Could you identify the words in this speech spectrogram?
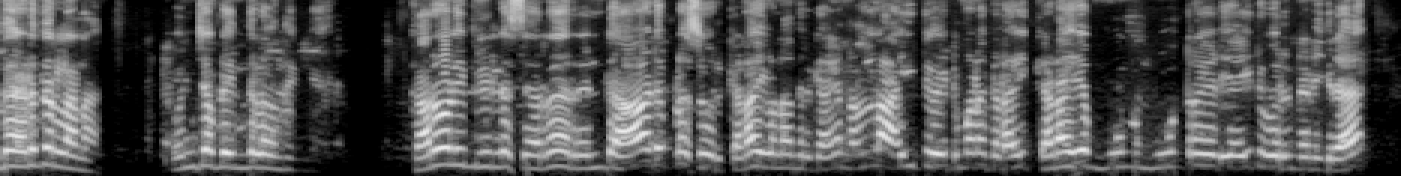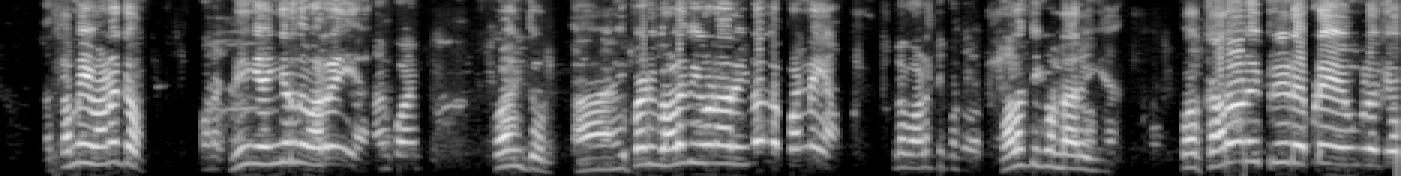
இதை எடுத்துடலாண்ணா. கொஞ்சம் அப்படியே இதில் வந்துங்க கரோலி பிரீட்ல சேர்ற ரெண்டு ஆடு பிளஸ் ஒரு கடாய் கொண்டாந்துருக்காங்க. நல்ல ஹைட் வெயிட்டுமான கடாய். கடாயே மூணு மூன்றரை அடி ஹைட் வரும்னு நினைக்கிறேன். தம்பி வணக்கம். நீங்க எங்க இருந்து வர்றீங்க கோயம்புத்தூர். கோயம்புத்தூர். இப்படி வளர்த்தி கொண்டாடுறீங்களா இல்ல பண்ணையா? இல்ல வளர்த்தி கொண்டு வளர்த்தி கொண்டாடுறீங்க. இப்போ கரோலி பிரீட் எப்படி உங்களுக்கு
